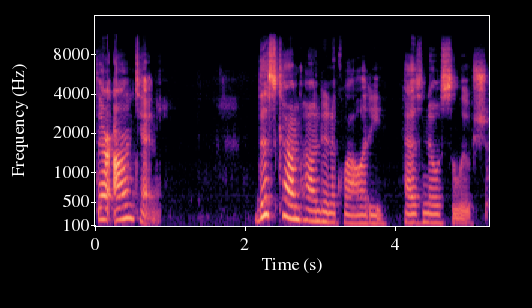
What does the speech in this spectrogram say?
there aren't any. This compound inequality has no solution.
